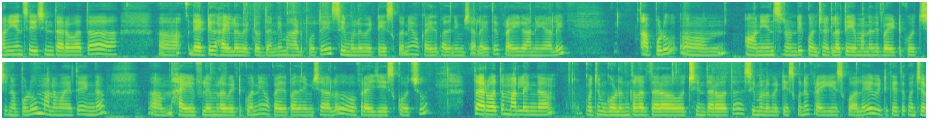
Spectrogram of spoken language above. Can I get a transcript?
ఆనియన్స్ వేసిన తర్వాత డైరెక్ట్గా హైలో పెట్టొద్దండి. మాడిపోతే సిమ్లో పెట్టేసుకొని ఒక ఐదు పది నిమిషాలు అయితే ఫ్రై కానివ్వాలి అప్పుడు ఆనియన్స్ నుండి కొంచెం ఇట్లా తేమ అనేది బయటకు వచ్చినప్పుడు మనమైతే ఇంకా హై ఫ్లేమ్లో పెట్టుకొని ఒక ఐదు పది నిమిషాలు ఫ్రై చేసుకోవచ్చు. తర్వాత మళ్ళీ ఇంకా కొంచెం గోల్డెన్ కలర్ తర వచ్చిన తర్వాత సిమ్లో పెట్టేసుకొని ఫ్రై చేసుకోవాలి. వీటికైతే కొంచెం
